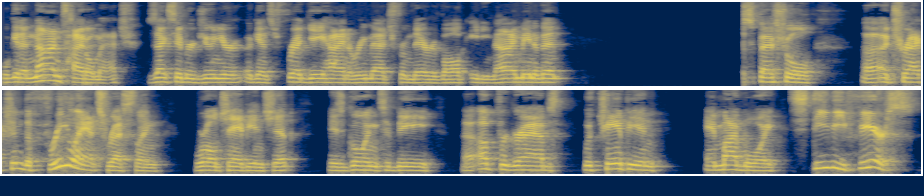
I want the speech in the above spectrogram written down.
We'll get a non title match Zack Sabre Jr. against Fred Yehi in a rematch from their Evolve 89 main event. Special uh, attraction the Freelance Wrestling World Championship is going to be uh, up for grabs with champion and my boy Stevie Fierce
